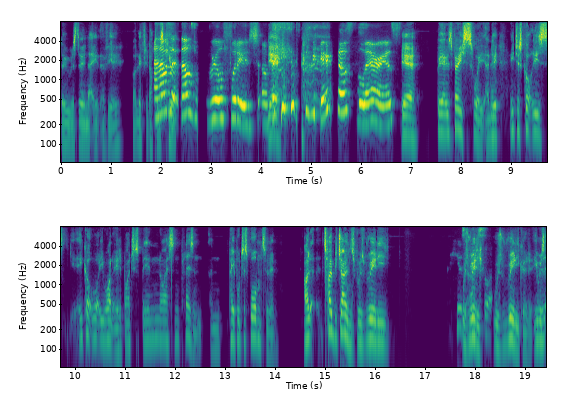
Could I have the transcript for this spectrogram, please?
Lou was doing that interview. Got lifted up And his that was a, that was real footage of Yeah. the interview. that was hilarious. Yeah, but yeah, it was very sweet, and he, he just got his he got what he wanted by just being nice and pleasant, and people just warmed to him. I, Toby Jones was really He was, was really was really good. He was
